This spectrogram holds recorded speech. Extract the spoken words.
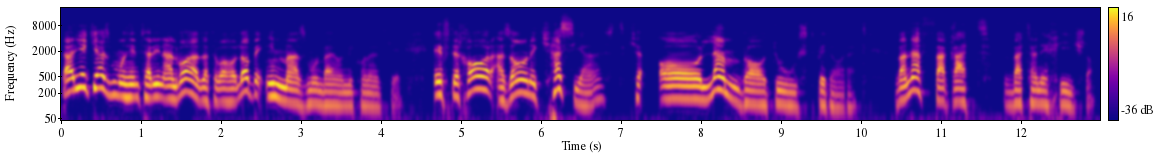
در یکی از مهمترین انواع حضرت بحالا به این مضمون بیان می کنند که افتخار از آن کسی است که عالم را دوست بدارد و نه فقط وطن خیش را.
